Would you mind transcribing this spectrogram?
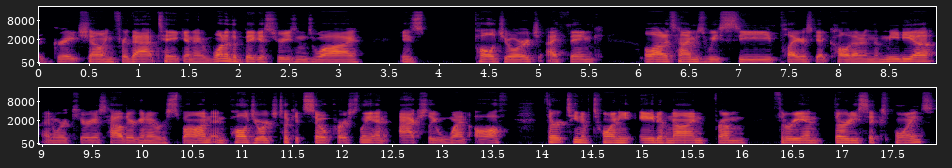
a great showing for that take. And uh, one of the biggest reasons why is Paul George. I think a lot of times we see players get called out in the media and we're curious how they're going to respond. And Paul George took it so personally and actually went off 13 of 20, 8 of 9 from three, and 36 points.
